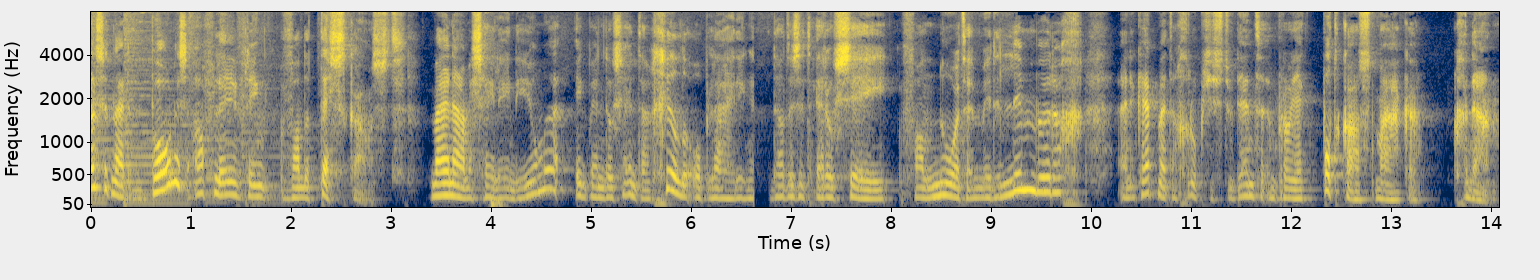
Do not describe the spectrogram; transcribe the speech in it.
Luistert naar de bonusaflevering van de Testcast. Mijn naam is Helene de Jonge. Ik ben docent aan gildeopleidingen. Dat is het ROC van Noord- en Midden-Limburg. En ik heb met een groepje studenten een project podcast maken gedaan.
